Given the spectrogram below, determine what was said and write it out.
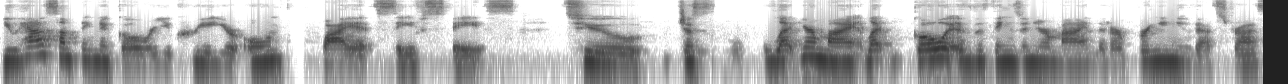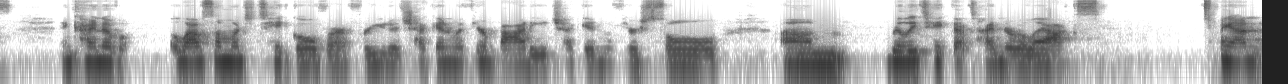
you have something to go where you create your own quiet, safe space to just let your mind let go of the things in your mind that are bringing you that stress and kind of allow someone to take over for you to check in with your body check in with your soul um, really take that time to relax. And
